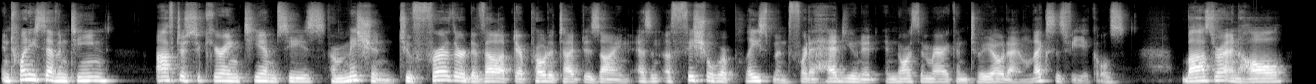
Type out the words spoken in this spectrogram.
In 2017, after securing TMC's permission to further develop their prototype design as an official replacement for the head unit in North American Toyota and Lexus vehicles, Basra and Hall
